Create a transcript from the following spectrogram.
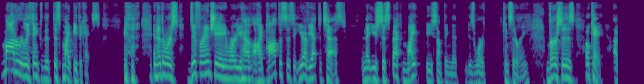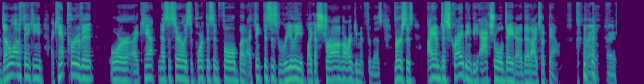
moderately think that this might be the case. In other words, differentiating where you have a hypothesis that you have yet to test and that you suspect might be something that is worth considering versus, okay, I've done a lot of thinking, I can't prove it, or I can't necessarily support this in full, but I think this is really like a strong argument for this versus I am describing the actual data that I took down Right. Right.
